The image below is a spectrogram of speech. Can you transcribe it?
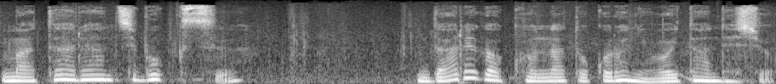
またランチボックス？誰がこんなところに置いたんでしょう？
